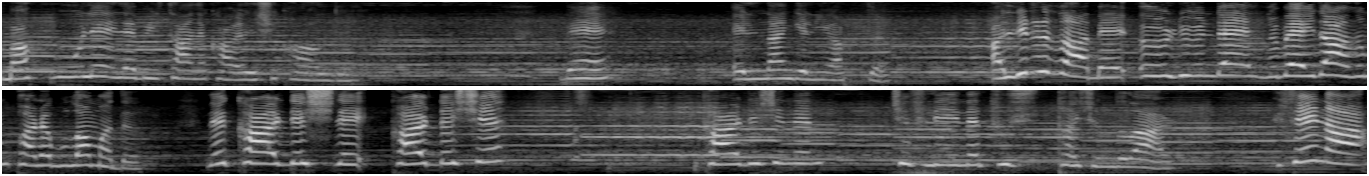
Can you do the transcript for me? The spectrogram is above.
Makbule ile bir tane kardeşi kaldı. Ve elinden geleni yaptı. Ali Rıza Bey öldüğünde Zübeyde Hanım para bulamadı. Ve kardeşle, kardeşi kardeşinin çiftliğine tuş, taşındılar. Hüseyin Ağa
